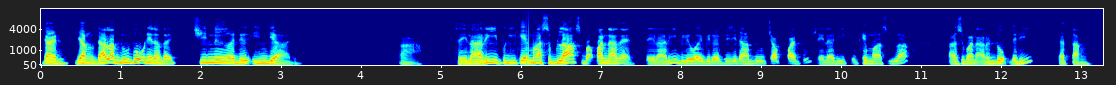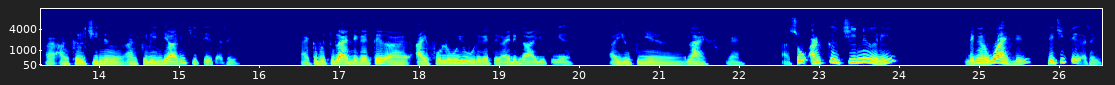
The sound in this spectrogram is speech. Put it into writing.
Dan yang dalam duduk ni tuan-tuan, Cina ada, India ada. Ha, saya lari pergi kemah sebelah sebab panas kan. Saya lari bila YB Rafizi dah habis ucapan tu, saya lari ke kemah sebelah uh, sebab nak redup tadi, datang uh, uncle Cina, uncle India ni cerita kat saya. Uh, kebetulan dia kata uh, I follow you dia kata, I dengar you punya uh, you punya live kan. Uh, so uncle Cina ni dengan wife dia, dia cerita kat saya.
